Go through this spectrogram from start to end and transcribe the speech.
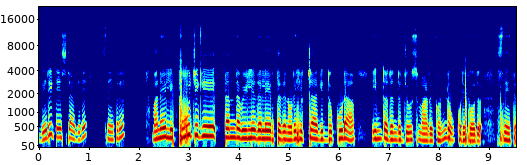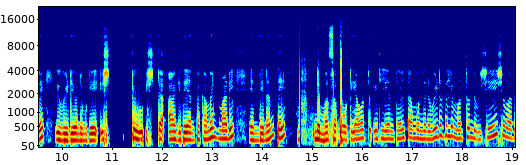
ವೆರಿ ಟೇಸ್ಟ್ ಆಗಿದೆ. ಸ್ನೇಹಿತರೆ ಮನೆಯಲ್ಲಿ ಪೂಜೆಗೆ ತಂದ ವೀಳ್ಯದಲ್ಲೇ ಇರ್ತದೆ ನೋಡಿ ಹೆಚ್ಚಾಗಿದ್ದು ಕೂಡ ಇಂಥದ್ದೊಂದು ಜ್ಯೂಸ್ ಮಾಡಿಕೊಂಡು ಕುಡಿಬೋದು. ಸ್ನೇಹಿತರೆ ಈ ವಿಡಿಯೋ ನಿಮಗೆ ಇಷ್ಟು ಇಷ್ಟ ಆಗಿದೆ ಅಂತ ಕಮೆಂಟ್ ಮಾಡಿ ಎಂದಿನಂತೆ. ನಿಮ್ಮ ಸಪೋರ್ಟ್ ಯಾವತ್ತೂ ಇರಲಿ ಅಂತ ಹೇಳ್ತಾ ಮುಂದಿನ ವಿಡಿಯೋದಲ್ಲಿ ಮತ್ತೊಂದು ವಿಶೇಷವಾದ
